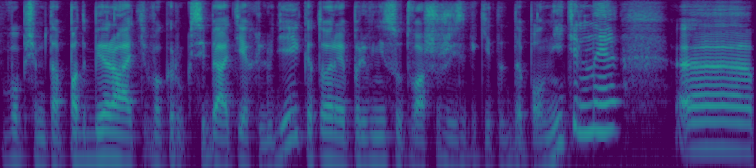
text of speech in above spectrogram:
в общем-то, подбирать вокруг себя тех людей, которые привнесут в вашу жизнь какие-то дополнительные э,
